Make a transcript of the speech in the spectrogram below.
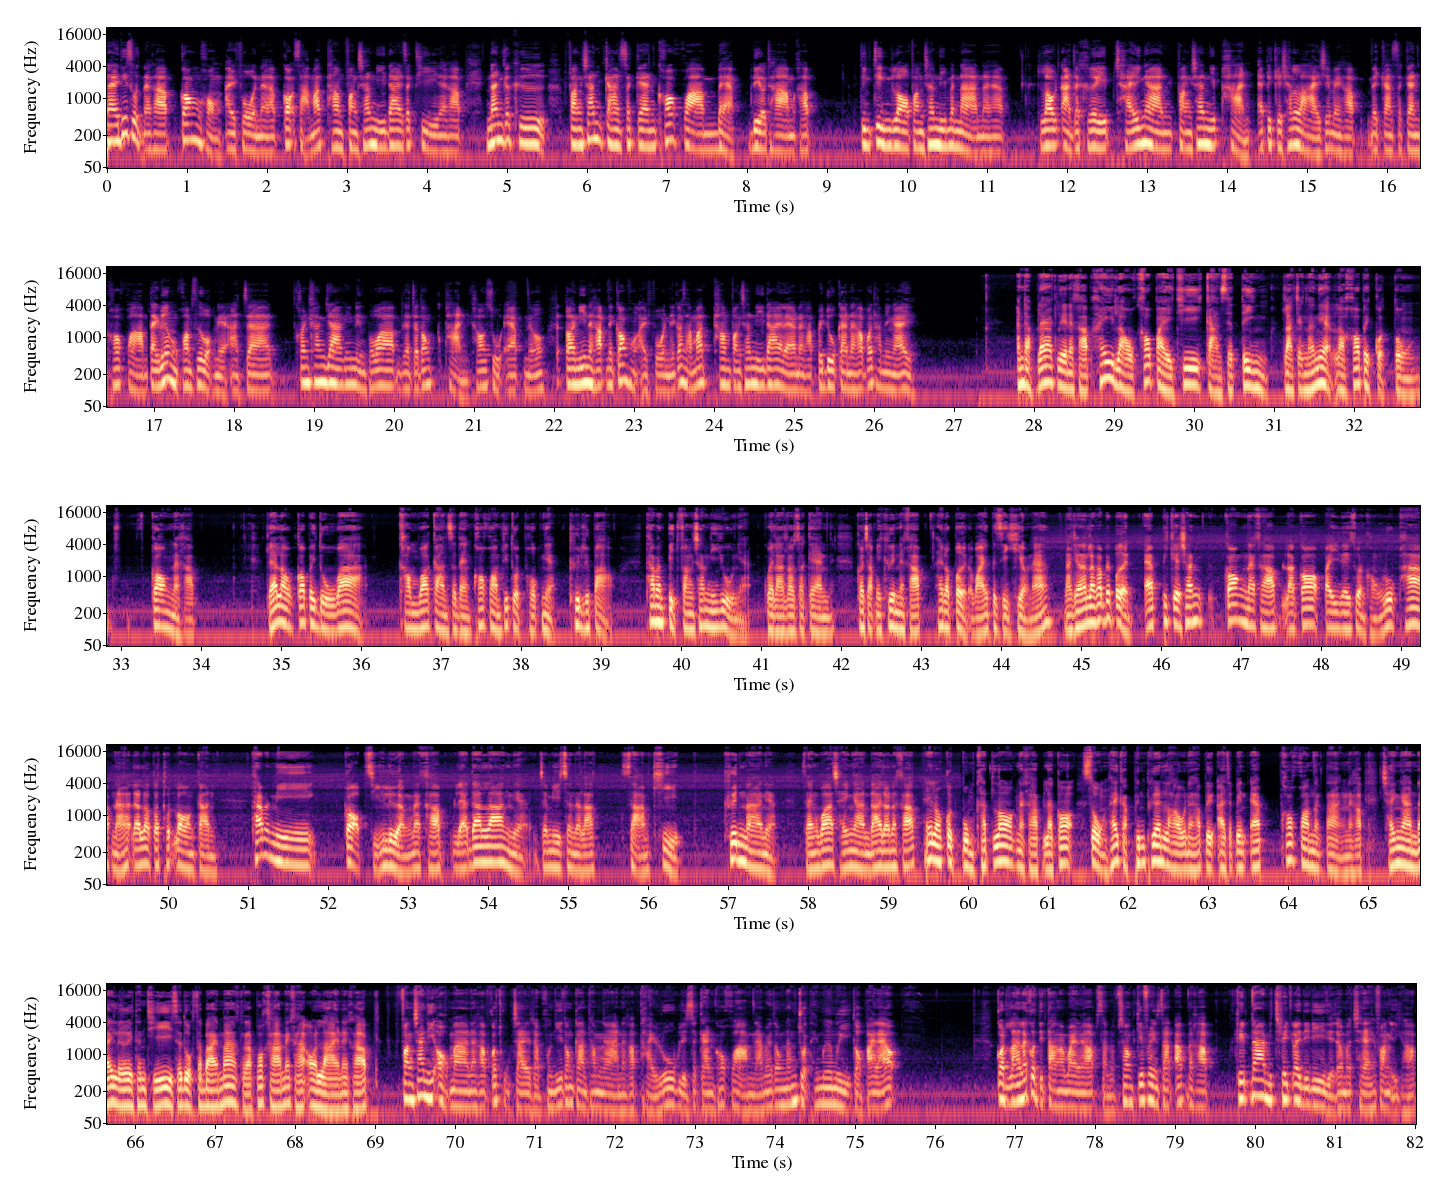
ในที่สุดนะครับกล้องของ iPhone นะครับก็สามารถทำฟังก์ชันนี้ได้สักทีนะครับ นั่นก็คือฟังก์ชันการสแกนข้อความแบบเรียลไทม์ครับ จริงๆ รอฟังก์ชันนี้มานานนะครับ เราอาจจะเคยใช้งานฟังก์ชันนี้ผ่านแอปพลิเคชัน Line ใช่ไหมครับ ในการสแกนข้อความแต่เรื่องของความสะดวกเนี่ยอาจจะค่อนข้างยากนิดนึง เพราะว่ามันจะต้องผ่านเข้าสู่แอปเนอะตอนนี้นะครับในกล้องของ iPhone เนี่ยก็สามารถทำฟังก์ชันนี้ได้แล้วนะครับ ไปดูกันนะครับว่าทำยังไง อันดับแรกเลยนะครับ ให้เราเข้าไปที่การเซตติ้งหลังจากนั้นเนี่ยเราเข้าไปกดตรงกล้องนะครับ และเราก็ไปดูว่าคำว่าการแสดงข้อความที่ตรวจพบเนี่ยขึ้นหรือเปล่า ถ้ามันปิดฟังก์ชันนี้อยู่เนี่ย เวลาเราสแกนก็จะไม่ขึ้นนะครับ ให้เราเปิดเอาไว้เป็นสีเขียวนะ หลังจากนั้นเราก็ไปเปิดแอปพลิเคชันกล้องนะครับ แล้วก็ไปในส่วนของรูปภาพนะ แล้วเราก็ทดลองกัน ถ้ามันมีกรอบสีเหลืองนะครับ และด้านล่างเนี่ยจะมีสัญลักษณ์ 3 ขีด ขึ้นมาเนี่ยแสดงว่าใช้งานได้แล้วนะครับ ให้เรากดปุ่มคัดลอกนะครับแล้วก็ส่งให้กับเพื่อนๆเรานะครับ หรืออาจจะเป็นแอปข้อความต่างๆนะครับ ใช้งานได้เลยทันทีสะดวกสบายมากสำหรับพ่อค้าแม่ค้าออนไลน์นะครับฟังก์ชันนี้ออกมานะครับก็ถูกใจสำหรับคนที่ต้องการทำงานนะครับถ่ายรูปหรือสแกนข้อความนะไม่ต้องนั่งจดให้มือมืออีกต่อไปแล้ว กดไลค์และกดติดตามกันไว้นะครับสำหรับช่อง Gift Friend Startup นะครับคลิปหน้ามีทริคอะไรดีๆ เดี๋ยวจะมาแชร์ให้ฟังอีกครับ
